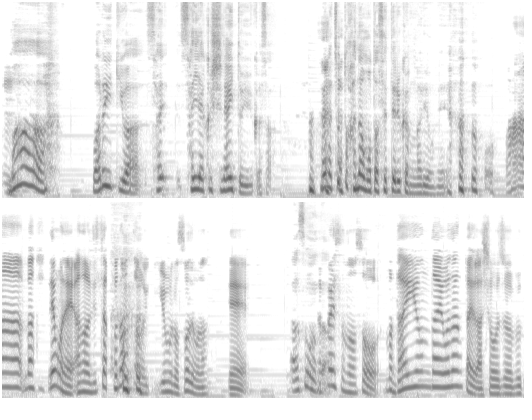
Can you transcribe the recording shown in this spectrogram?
まあ、悪い気は最悪しないというかさ、なんかちょっと花を持たせてる感があるよね。あの、まあ、まあ、でもね、あの、実はこの後読むとそうでもなくて、あ、そうなんだ。やっぱりその、そう、まあ、第4、第5段階が症状仏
